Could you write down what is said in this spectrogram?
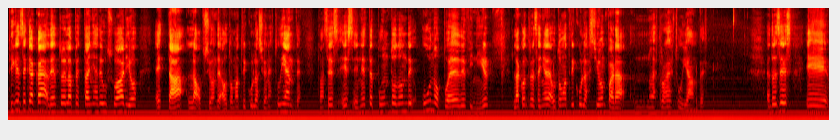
Fíjense que acá dentro de la pestaña de usuarios está la opción de automatriculación estudiante. Entonces es en este punto donde uno puede definir la contraseña de automatriculación para nuestros estudiantes. Entonces eh,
